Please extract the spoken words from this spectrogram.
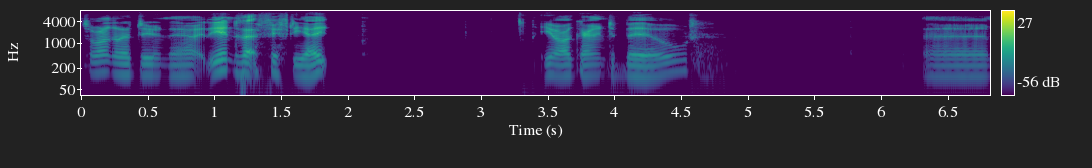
so what I'm going to do now, at the end of that 58, you are going to build um,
